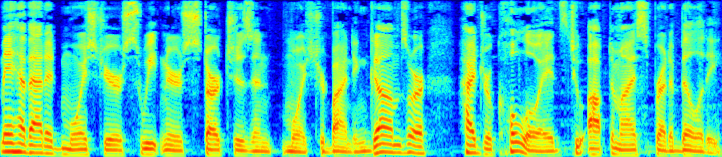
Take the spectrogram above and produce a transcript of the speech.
may have added moisture, sweeteners, starches, and moisture binding gums or hydrocolloids to optimize spreadability.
